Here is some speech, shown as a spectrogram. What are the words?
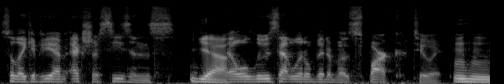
So like if you have extra seasons, yeah it will lose that little bit of a spark to it. Mm-hmm.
